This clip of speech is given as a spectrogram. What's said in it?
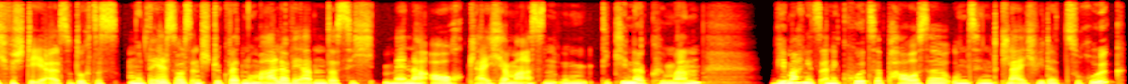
Ich verstehe, also durch das Modell soll es ein Stück weit normaler werden, dass sich Männer auch gleichermaßen um die Kinder kümmern. Wir machen jetzt eine kurze Pause und sind gleich wieder zurück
